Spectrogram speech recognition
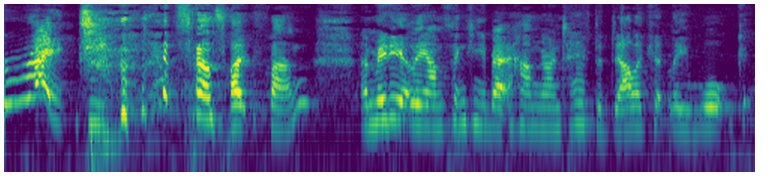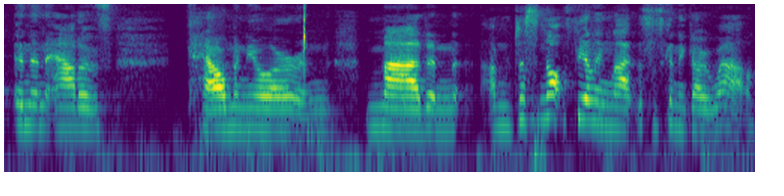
great. that sounds like fun. Immediately, I'm thinking about how I'm going to have to delicately walk in and out of cow manure and mud, and I'm just not feeling like this is going to go well.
